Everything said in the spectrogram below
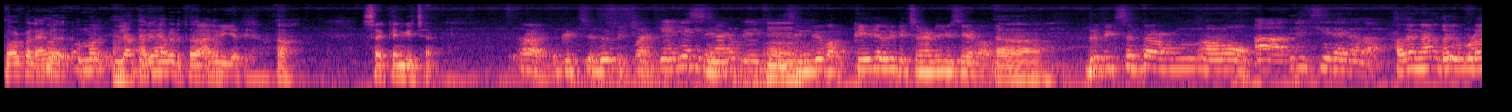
കുഴപ്പമില്ല ഞങ്ങൾ അത് നമ്മൾ എടുത്തതാണ്. ആ second kitchen sink work area ഒരു കിച്ചണായിട്ട് യൂസ് ചെയ്യണോ? ഇത് ഫിക്സഡ് ആണോ? ആ അത് ഫിക്സ് ചെയ്തേക്കുന്നതാ. ഇത് ഇവിടെ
